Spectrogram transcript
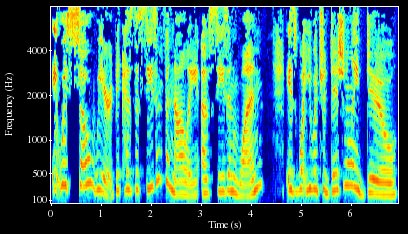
it was so weird because the season finale of season one is what you would traditionally do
